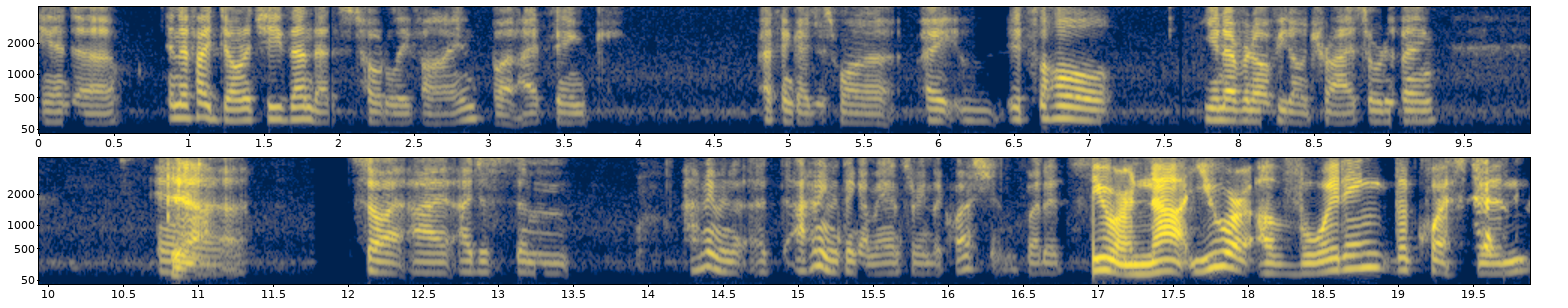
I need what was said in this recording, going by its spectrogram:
and uh, and if I don't achieve them, that's totally fine. But I think I think I just want to. I it's the whole you never know if you don't try sort of thing. And, Yeah. Uh, so I, I I just am. I don't even I don't even think I'm answering the question, but it's You are not. You are avoiding the question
